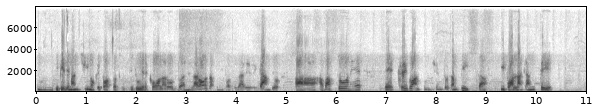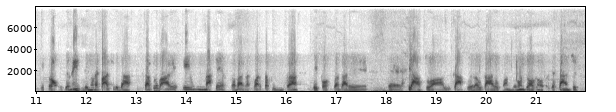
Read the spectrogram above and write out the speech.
mh, di piede mancino che possa sostituire Kolarov nella rosa, quindi possa dare il ricambio a, a bastone, Eh, credo anche un centrocampista tipo alla Kanté, che però ovviamente non è facile da, da trovare, e una terza barra quarta punta che possa dare eh, fiato a Lukaku e Lautaro quando non giocano, perché Sanchez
